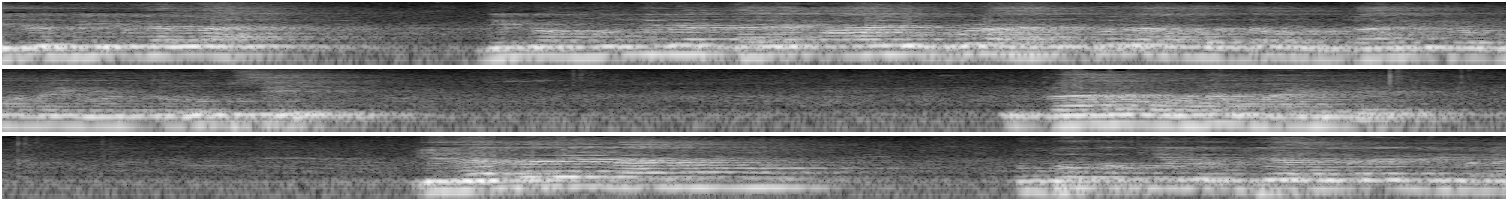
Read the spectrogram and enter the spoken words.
ಇದು ನಿಮಗೆಲ್ಲ, ನಿಮ್ಮ ಮುಂದಿನ ತಲೆಮಾರಿಗೂ ಕೂಡ ಅನುಕೂಲ ಆಗುವಂತ ಒಂದು ಕಾರ್ಯಕ್ರಮವನ್ನು ಇವತ್ತು ರೂಪಿಸಿ ಪ್ರಾರಂಭವನ್ನ ಮಾಡಿದ್ದೇವೆ. ಇದಲ್ಲದೆ ನಾನು ಉಪಮುಖ್ಯಮಂತ್ರಿ ಆದರೆ ನಿಮ್ಮನ್ನ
